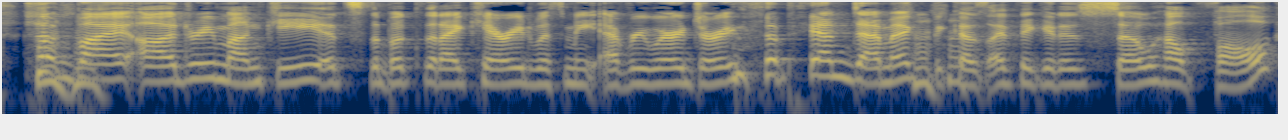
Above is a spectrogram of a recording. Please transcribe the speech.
by Audrey Monke. It's the book that I carried with me everywhere during the pandemic because I think it is so helpful.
